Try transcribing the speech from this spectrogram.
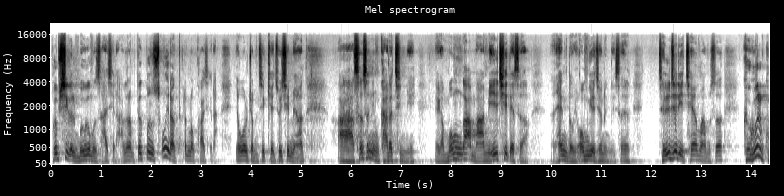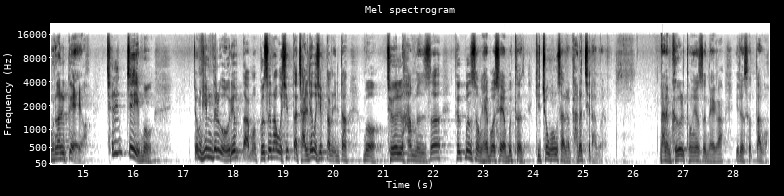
법식을 먹으면서 하시라. 그럼 덕분 송이라 틀어놓고 하시라. 이걸 좀 지켜주시면, 아, 스승님 가르침이 내가 몸과 마음이 일치돼서 행동이 옮겨지는 것을 절절히 체험하면서 그걸 권할 거예요. 철저히 뭐 좀 힘들고 어렵다, 뭐 벗어나고 싶다, 잘 되고 싶다면 일단 뭐 절하면서 덕분송 해보세요부터 기초공사를 가르치라고요. 나는 그걸 통해서 내가 일어섰다고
